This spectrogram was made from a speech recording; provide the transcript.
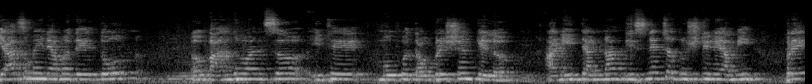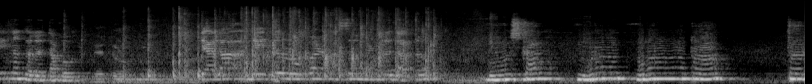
याच महिन्यामध्ये दोन बांधवांचं इथे मोफत ऑपरेशन केलं. आणि त्यांना दिसण्याच्या दृष्टीने आम्ही प्रयत्न करत आहोत. त्याला नेत्ररोपण असं म्हटलं जातं. नमस्कार. ऑल तर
